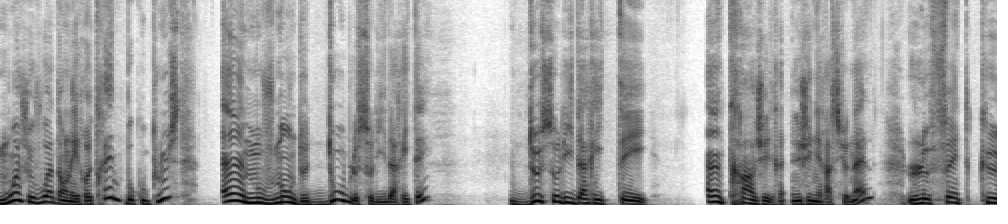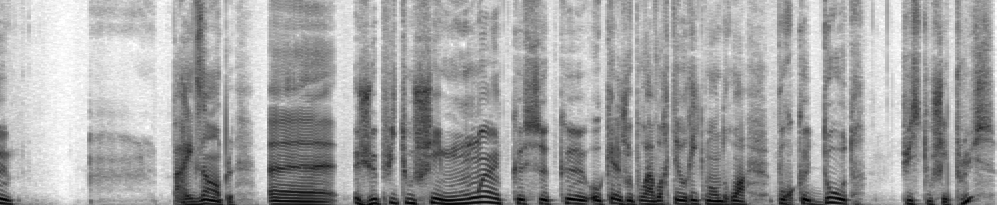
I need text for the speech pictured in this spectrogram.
moi je vois dans les retraites beaucoup plus un mouvement de double solidarité, de solidarité intragénérationnelle, le fait que, par exemple, euh, je puis toucher moins que ce que, auquel je pourrais avoir théoriquement droit pour que d'autres puissent toucher plus,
